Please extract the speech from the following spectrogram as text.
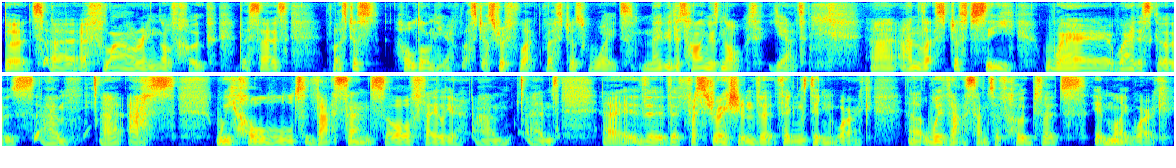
but uh, a flowering of hope that says, let's just hold on here. Let's just reflect. Let's just wait. Maybe the time is not yet. Uh, and let's just see where where this goes um, uh, as we hold that sense of failure um, and uh, the the frustration that things didn't work uh, with that sense of hope that it might work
